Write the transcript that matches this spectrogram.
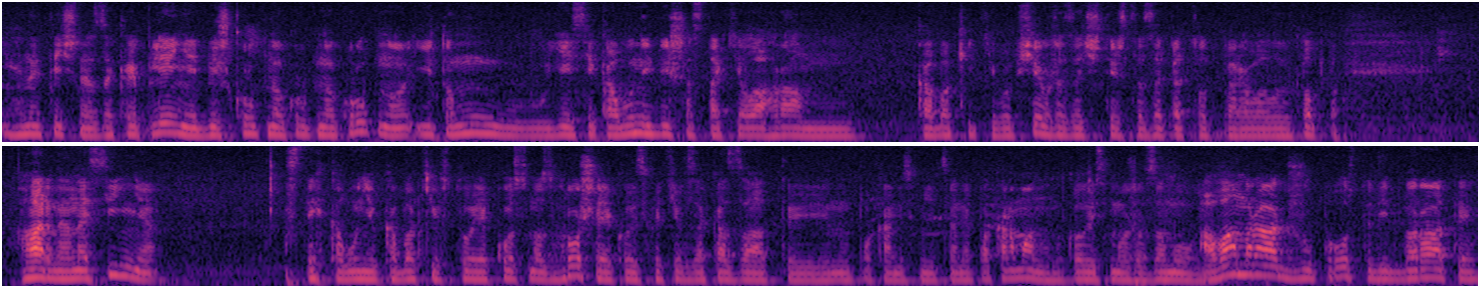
генетичне закріплення більш крупно, крупно, крупно, і тому є і кавуни більше 100 кг, кабаки ті взагалі вже за 400 за 500 перевалили. Тобто гарне насіння з тих кавунів кабаків стоїть космос грошей, я колись хотів заказати. Ну, поки мені це не по карману, ну колись може замовити. А вам раджу просто відбирати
